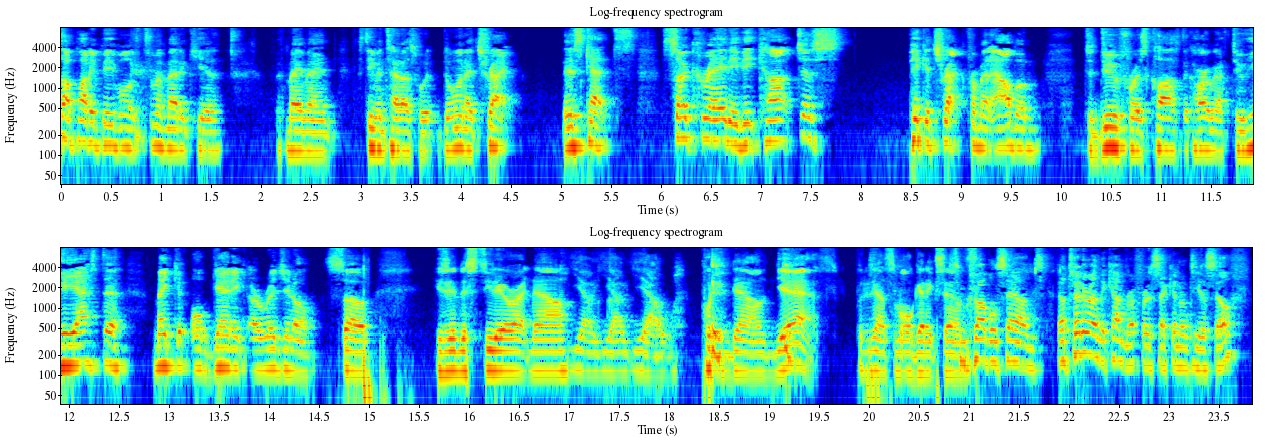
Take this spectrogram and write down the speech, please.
up, party people? It's Medic here with my man Stephen Tannerswood doing a track. This cat's so creative, he can't just pick a track from an album to do for his class to choreograph to. He has to make it organic, original. So he's in the studio right now, Yo, yo, yo. putting down, yes, putting down some organic sounds. Some trouble sounds. Now turn around the camera for a second onto yourself.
